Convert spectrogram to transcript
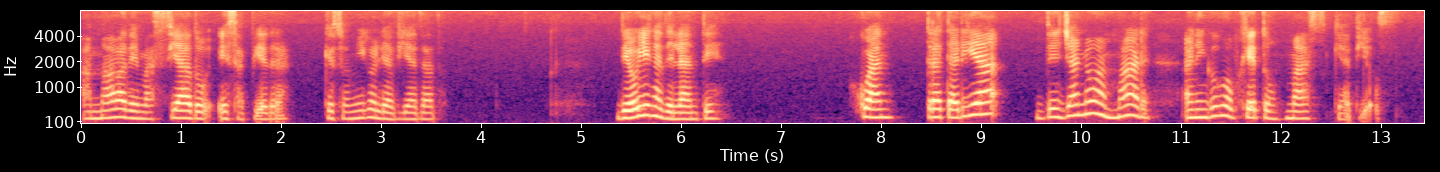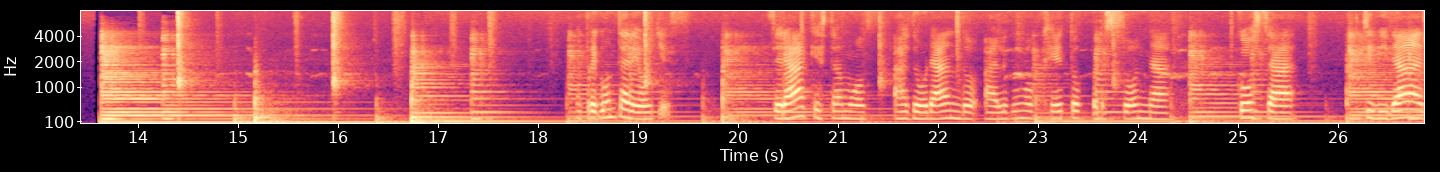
Amaba demasiado esa piedra que su amigo le había dado. De hoy en adelante, Juan trataría de ya no amar a ningún objeto más que a Dios. Pregunta de hoy es, ¿será que estamos adorando a algún objeto, persona, cosa, actividad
